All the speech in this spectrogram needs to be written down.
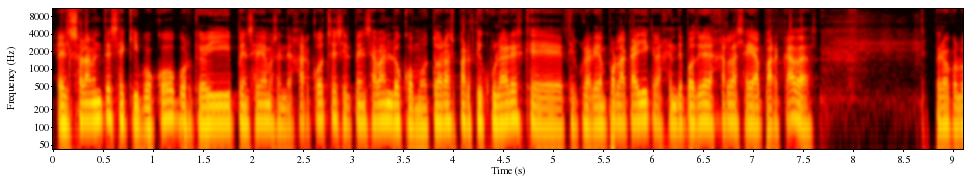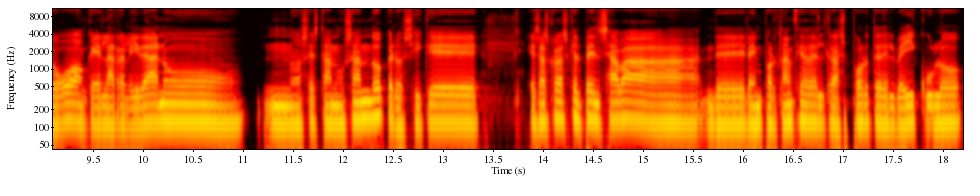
Él solamente se equivocó porque hoy pensaríamos en dejar coches y él pensaba en locomotoras particulares que circularían por la calle y que la gente podría dejarlas ahí aparcadas pero que luego, aunque en la realidad no, no se están usando, pero sí que esas cosas que él pensaba de la importancia del transporte del vehículo,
